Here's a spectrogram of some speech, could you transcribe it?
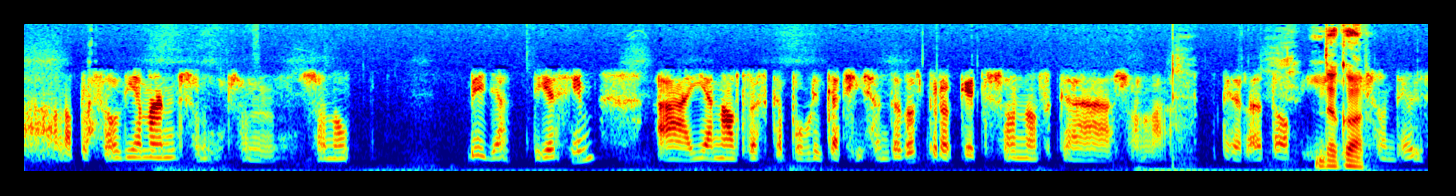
a la plaça del Diamant, són, són, són vella, diguéssim. Uh, hi ha altres que ha publicat 62, però aquests són els que són la pedra de toc i, són d'ells.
